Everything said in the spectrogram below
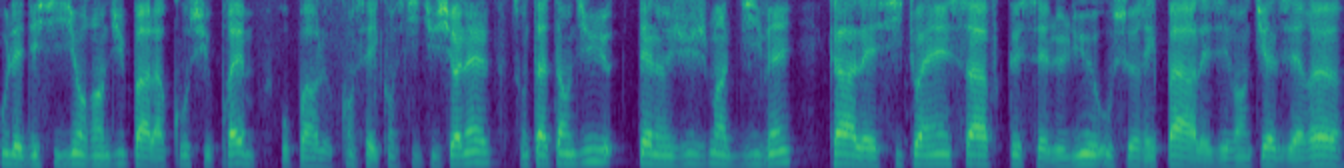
où les décisions rendues par la Cour suprême ou par le Conseil constitutionnel sont attendues tel un jugement divin car les citoyens savent que c'est le lieu où se réparent les éventuelles erreurs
